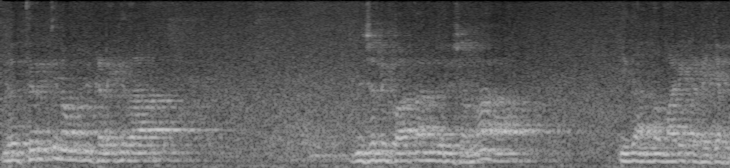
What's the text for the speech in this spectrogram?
இந்த திருப்தி நமக்கு கிடைக்குதா? சொல்லி பார்த்தான்னு சொல்லி சொன்னால் இது அந்த மாதிரி கிடைக்கல.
